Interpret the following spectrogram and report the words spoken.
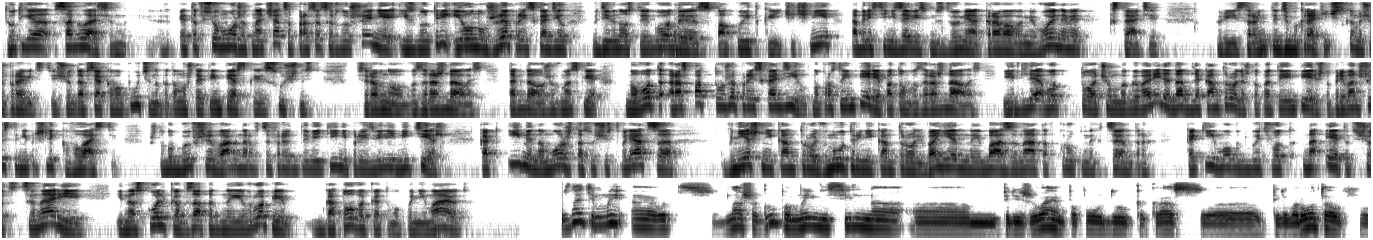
Тут я согласен. Это все может начаться, процесс разрушения изнутри, и он уже происходил в 90-е годы с попыткой Чечни обрести независимость двумя кровавыми войнами. Кстати, при сравнительно демократическом еще правительстве, еще до всякого Путина, потому что эта имперская сущность все равно возрождалась тогда уже в Москве. Но вот распад-то уже происходил, но просто империя потом возрождалась. И для вот то, о чем мы говорили, да, для контроля, чтобы эта империя, чтобы реваншисты не пришли к власти, чтобы бывшие вагнеровцы-фронтовики не произвели мятеж, как именно может осуществляться внешний контроль, внутренний контроль, военные базы НАТО в крупных центрах, какие могут быть вот на этот счет сценарии и насколько в Западной Европе готовы к этому, понимают? Вы знаете, мы, э, вот наша группа, мы не сильно э, переживаем по поводу как раз э, переворотов, э,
